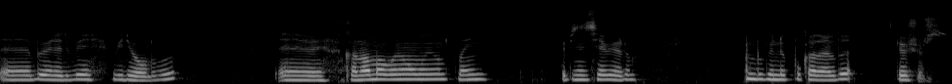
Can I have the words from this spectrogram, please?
Ee, böyle de bir video oldu bu. Ee, kanalıma abone olmayı unutmayın. Hepinizi seviyorum. Bugünlük bu kadardı. Görüşürüz.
